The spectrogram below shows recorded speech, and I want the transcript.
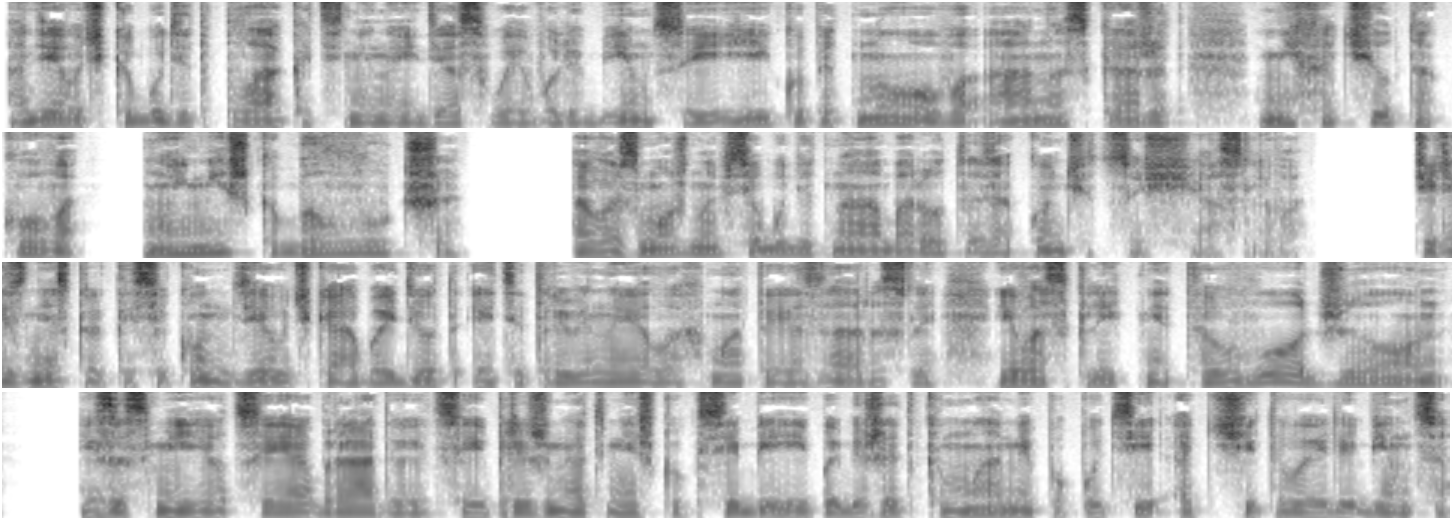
А девочка будет плакать, не найдя своего любимца, и ей купят нового, а она скажет «Не хочу такого, мой Мишка был лучше. А, возможно, все будет наоборот и закончится счастливо. Через несколько секунд девочка обойдет эти травяные лохматые заросли и воскликнет «Вот же он!» и засмеется и обрадуется, и прижмет Мишку к себе и побежит к маме по пути, отчитывая любимца.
